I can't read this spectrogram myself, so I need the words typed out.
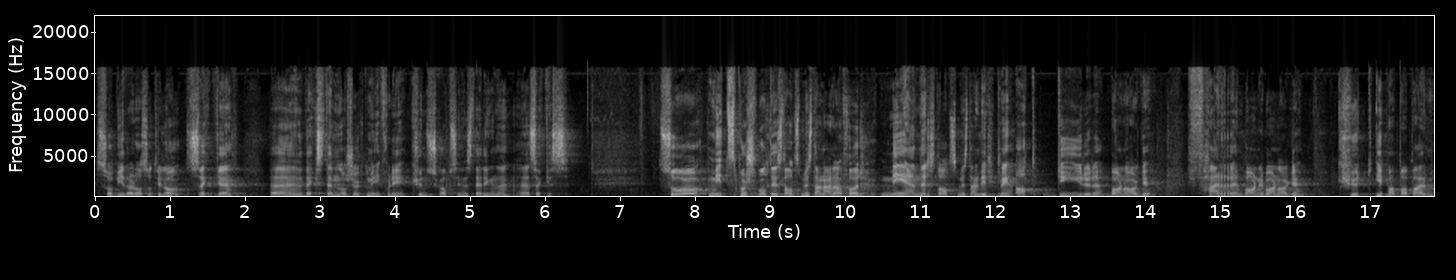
så bidrar det også til å svekke eh, veksten i norsk økonomi, fordi kunnskapsinvesteringene eh, svekkes. Så Mitt spørsmål til statsministeren er derfor mener statsministeren virkelig at dyrere barnehager, færre barn i barnehage, kutt i pappaperm,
